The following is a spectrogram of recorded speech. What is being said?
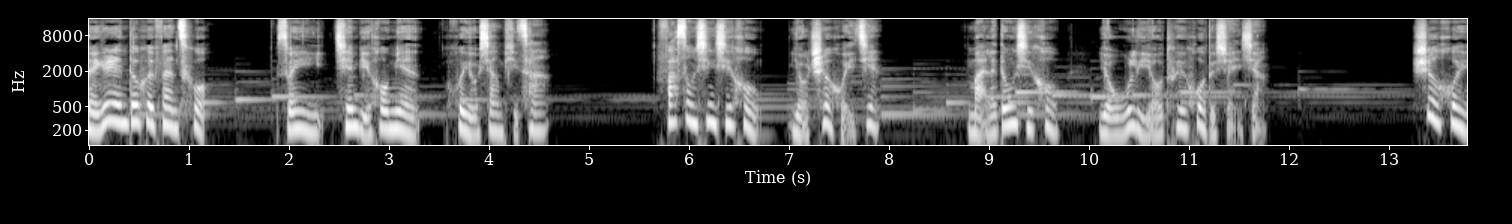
每个人都会犯错，所以铅笔后面会有橡皮擦。发送信息后有撤回键，买了东西后有无理由退货的选项。社会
